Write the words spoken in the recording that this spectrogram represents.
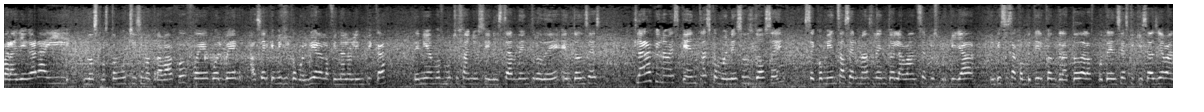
para llegar ahí nos costó muchísimo trabajo, fue volver a hacer que México volviera a la final olímpica. Teníamos muchos años sin estar dentro de, entonces, claro que una vez que entras como en esos 12, se comienza a hacer más lento el avance, pues porque ya empiezas a competir contra todas las potencias que quizás llevan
